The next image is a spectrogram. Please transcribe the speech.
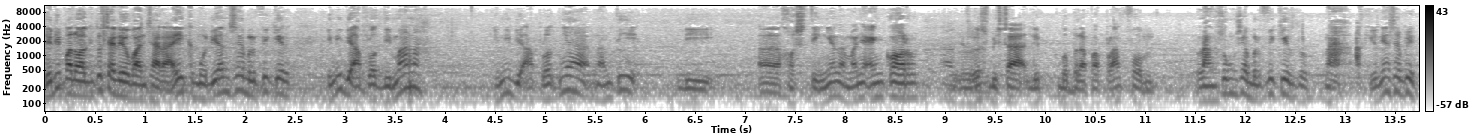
jadi pada waktu itu saya diwawancarai kemudian saya berpikir ini diupload di mana ini diuploadnya nanti di eh, hostingnya namanya Anchor terus bisa di beberapa platform langsung saya berpikir tuh nah akhirnya saya pikir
